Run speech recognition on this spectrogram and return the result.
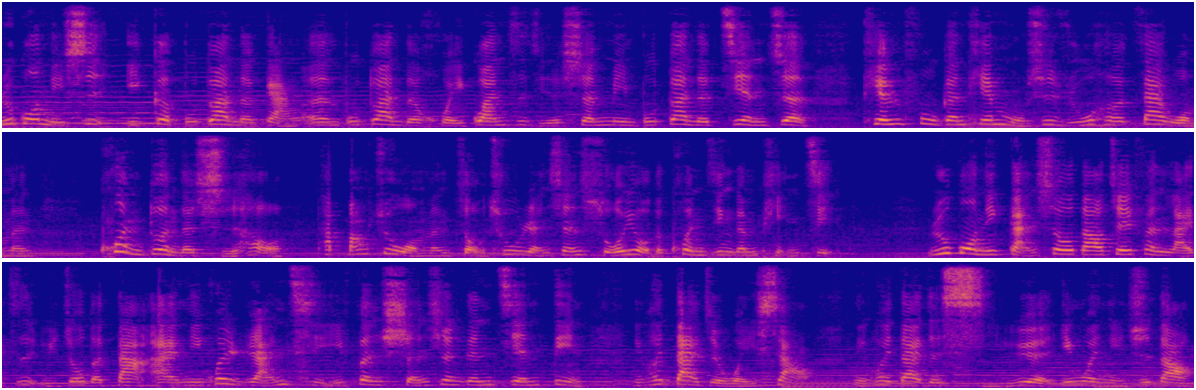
如果你是一个不断的感恩、不断的回观自己的生命、不断的见证天父跟天母是如何在我们困顿的时候，他帮助我们走出人生所有的困境跟瓶颈。如果你感受到这份来自宇宙的大爱，你会燃起一份神圣跟坚定，你会带着微笑，你会带着喜悦，因为你知道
